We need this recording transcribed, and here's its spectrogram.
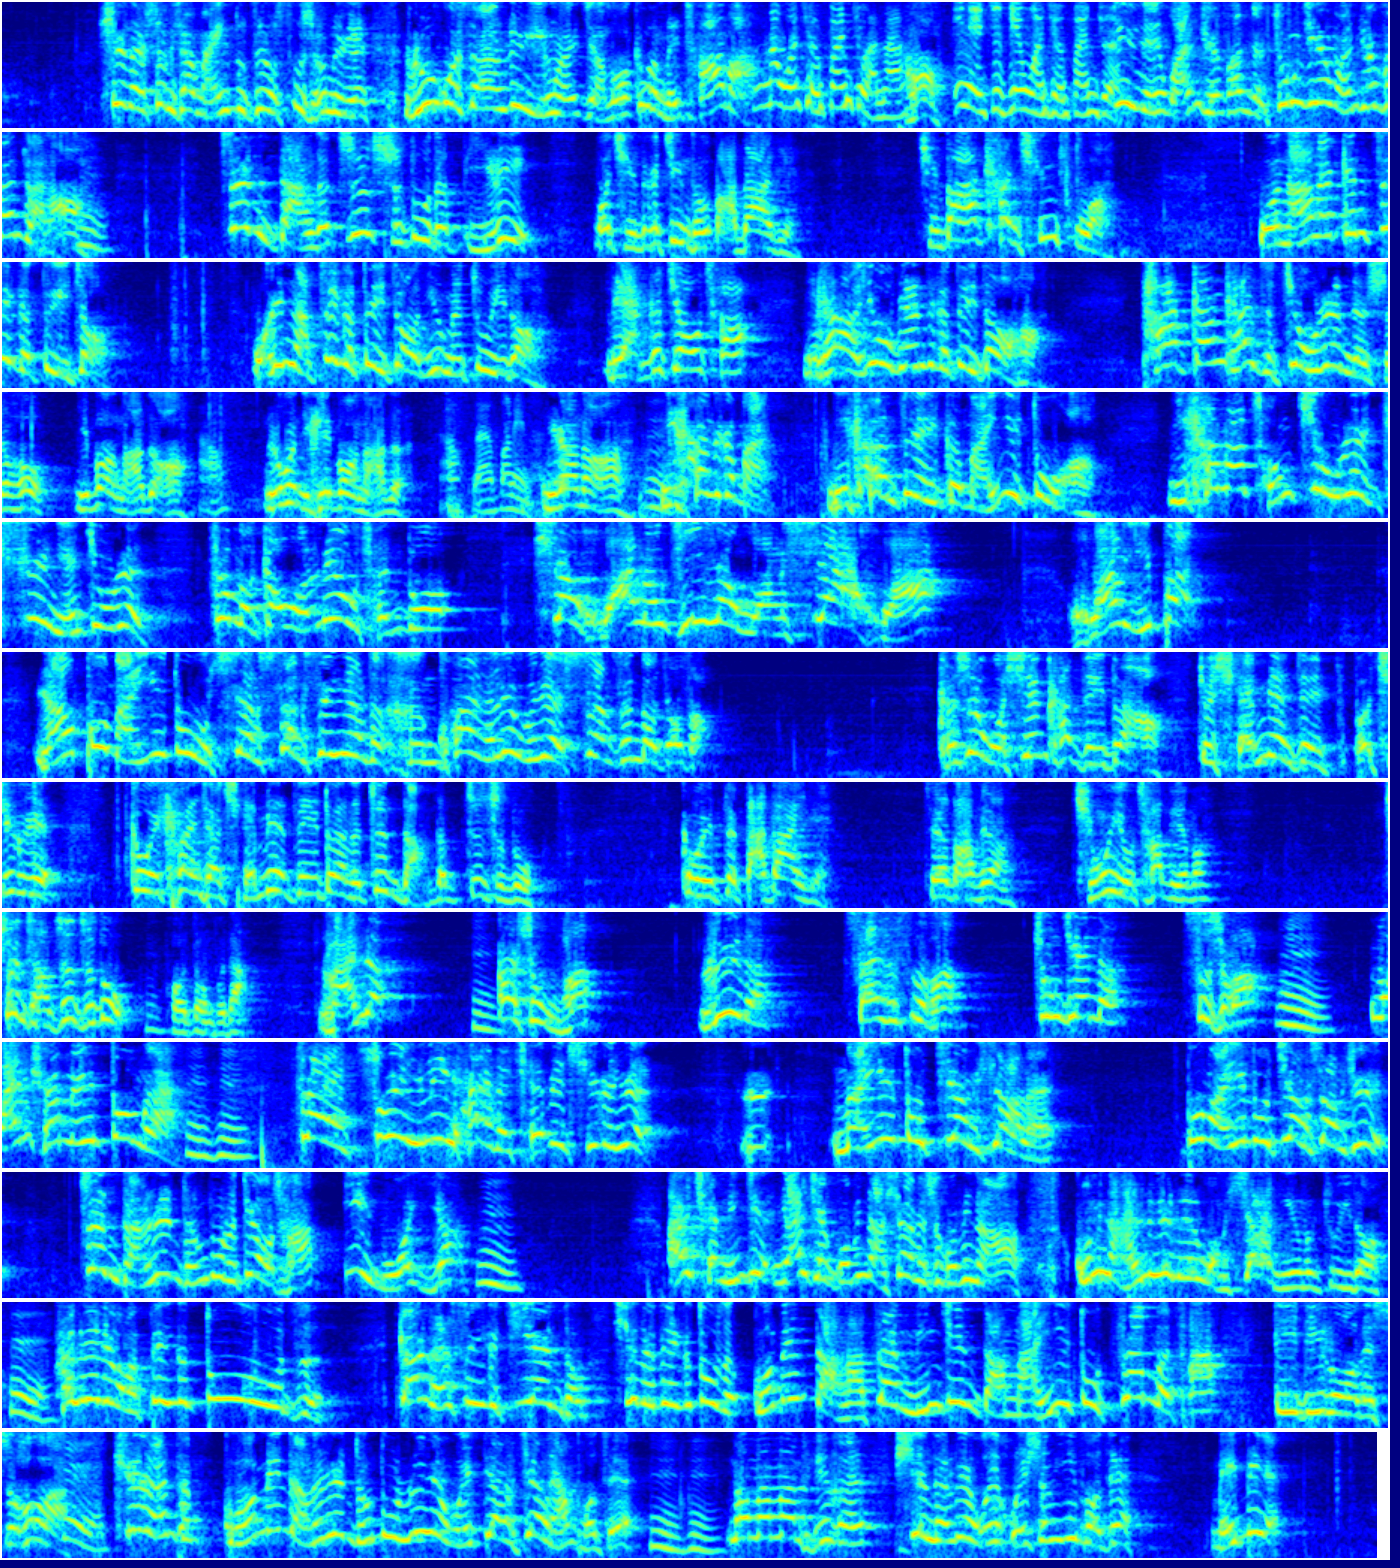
现在剩下满意度只有四成的人，如果是按绿营来讲的话，根本没差嘛。那完全翻转了，好，一年之间完全翻转，一年完全翻转，中间完全翻转了啊。嗯政党的支持度的比例，我请这个镜头打大一点，请大家看清楚啊。我拿来跟这个对照，我跟你讲，这个对照你有没有注意到两个交叉？你看啊，右边这个对照哈，他刚开始就任的时候，你帮我拿着啊。好，如果你可以帮我拿着。好，来帮你拿。你看到啊？你看这个满，你看这个满意度啊，你看他从就任去年就任这么高啊，六成多，像滑楼梯一样往下滑，滑了一半，然后不满意度像上升一样的很快的六个月上升到交叉。可是我先看这一段啊，就前面这七个月，各位看一下前面这一段的政党的支持度。各位再打大一点，这要打非常，请问有差别吗？正常支持度波动不大，蓝的，二十五趴，绿的三十四趴，中间的四十趴，嗯，完全没动啊。嗯哼，在最厉害的前面七个月，满意度降下来，不满意度降上去，政党认同度的调查一模一样。嗯。而且民进，而且国民党下面是国民党啊，国民党还略略往下，你有没有注意到？是，还略略往变一个肚子，刚才是一个箭头，现在变一个肚子。国民党啊，在民进党满意度这么差、低低落的时候啊，是，居然他国民党的认同度略微降降两 percent，嗯嗯，慢慢慢平衡，现在略微回升一 percent，没变。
